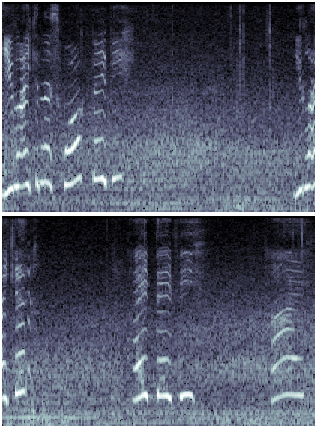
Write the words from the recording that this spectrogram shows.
You liking this walk, baby? You like it? Hey, baby. Hi.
